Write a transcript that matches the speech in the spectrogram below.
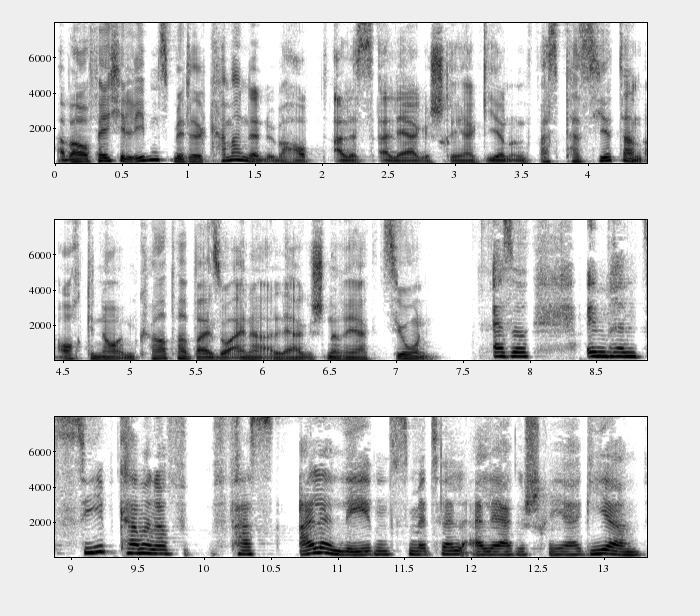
aber auf welche Lebensmittel kann man denn überhaupt alles allergisch reagieren und was passiert dann auch genau im Körper bei so einer allergischen Reaktion? Also im Prinzip kann man auf fast alle Lebensmittel allergisch reagieren.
